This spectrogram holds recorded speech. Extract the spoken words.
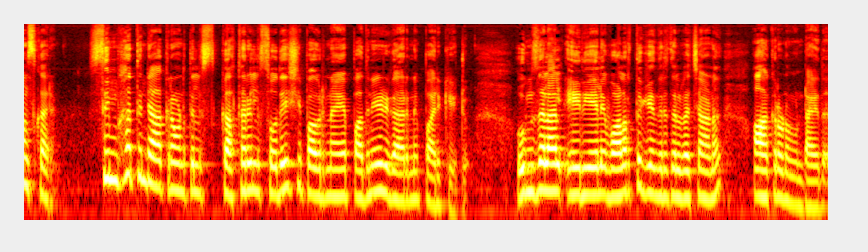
നമസ്കാരം. സിംഹത്തിന്റെ ആക്രമണത്തിൽ ഖത്തറിൽ സ്വദേശി പൗരനായ പതിനേഴുകാരന് പരിക്കേറ്റു. ഉംസലാൽ ഏരിയയിലെ വളർത്തു കേന്ദ്രത്തിൽ വെച്ചാണ് ആക്രമണമുണ്ടായത്.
